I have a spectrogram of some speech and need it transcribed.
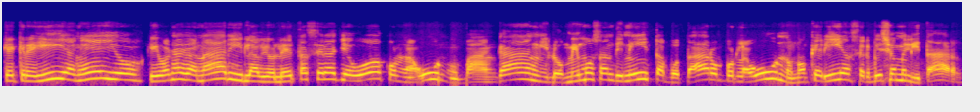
que creían ellos que iban a ganar y la Violeta se la llevó con la 1, Bangán y los mismos sandinistas votaron por la 1, no querían servicio militar.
